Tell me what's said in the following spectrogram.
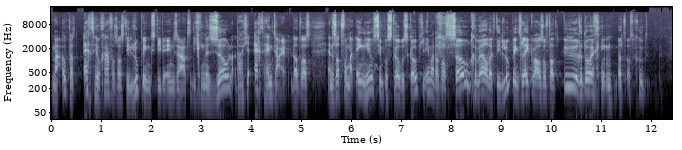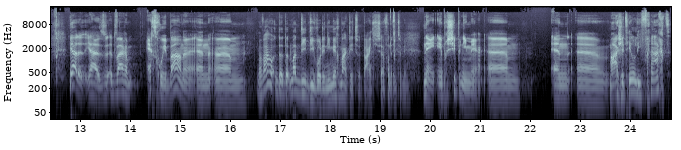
maar ook wat echt heel gaaf was, was die loopings die erin zaten. Die gingen zo... Daar had je echt hangtime. Dat was, en er zat voor maar één heel simpel stroboscoopje in. Maar dat was zo geweldig. Die loopings leken wel alsof dat uren doorging. Dat was goed. Ja, ja het, het waren echt goede banen. En ehm, Maar, waar, de- de- maar die, die worden niet meer gemaakt, dit soort baantjes hè, van Intermin. nee, in principe niet meer. Ehm, en ehm, maar als je het heel lief vraagt,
